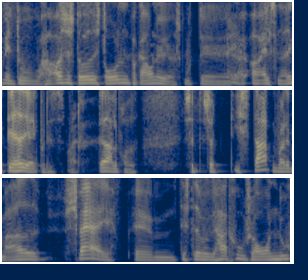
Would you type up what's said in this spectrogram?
men du har også stået i strålen på Gavnø og skudt øh, ja, ja. og alt sådan noget. Ikke? Det havde jeg ikke på det tidspunkt. Nej. Det havde jeg aldrig prøvet. Så, så i starten var det meget Sverige, øh, det sted, hvor vi har et hus over nu,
